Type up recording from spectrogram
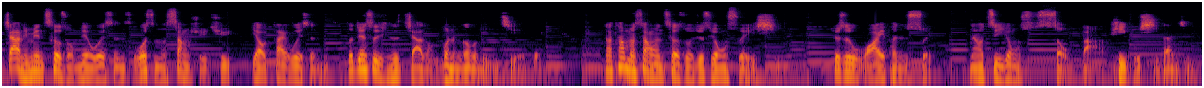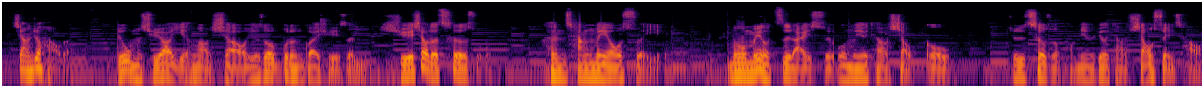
家里面厕所没有卫生纸，为什么上学去要带卫生纸？这件事情是家长不能够理解的。那他们上完厕所就是用水洗，就是挖一盆水，然后自己用手把屁股洗干净，这样就好了。其实我们学校也很好笑，有时候不能怪学生，学校的厕所很长没有水耶，我们没有自来水，我们有一条小沟，就是厕所旁边有一条小水槽。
